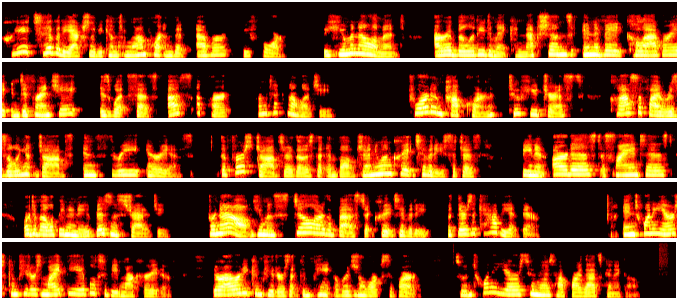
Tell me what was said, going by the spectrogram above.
creativity actually becomes more important than ever before. The human element, our ability to make connections, innovate, collaborate, and differentiate, is what sets us apart from technology. Ford and Popcorn, two futurists, classify resilient jobs in three areas. The first jobs are those that involve genuine creativity, such as being an artist, a scientist, or developing a new business strategy. For now, humans still are the best at creativity, but there's a caveat there. In 20 years, computers might be able to be more creative. There are already computers that can paint original works of art. So in 20 years, who knows how far that's going to go.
